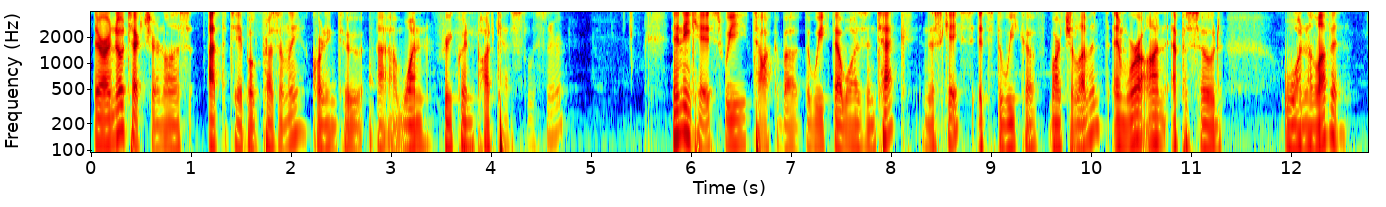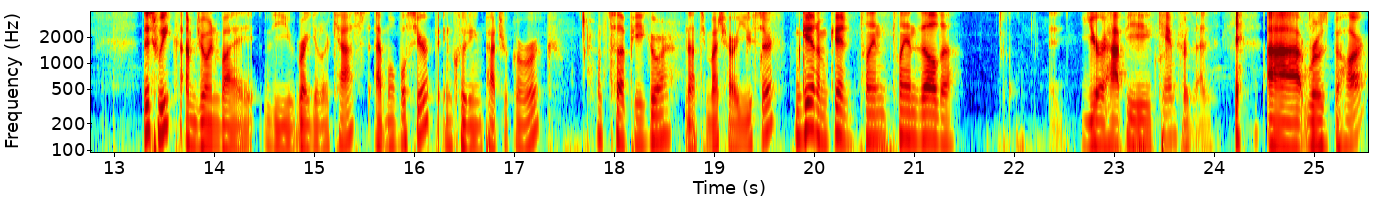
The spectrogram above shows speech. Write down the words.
there are no tech journalists at the table presently, according to uh, one frequent podcast listener. In any case, we talk about the week that was in tech. In this case, it's the week of March 11th, and we're on episode 111. This week, I'm joined by the regular cast at Mobile Syrup, including Patrick O'Rourke. What's up, Igor? Not too much. How are you, sir? I'm good. I'm good. Playing playing Zelda. You're a happy camper then. uh, Rose Behar.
